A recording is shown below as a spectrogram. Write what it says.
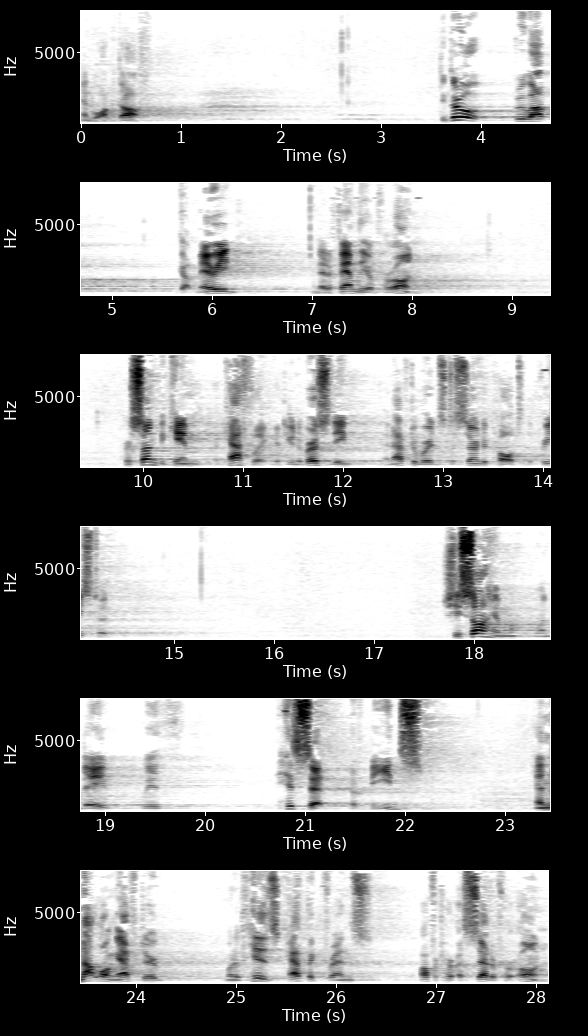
and walked off. The girl grew up, got married, and had a family of her own. Her son became a Catholic at university and afterwards discerned a call to the priesthood. She saw him one day with his set of beads, and not long after, one of his Catholic friends offered her a set of her own.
